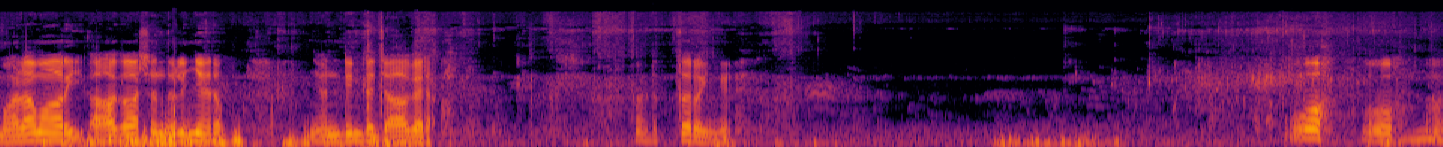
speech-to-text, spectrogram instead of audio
മഴ മാറി ആകാശം തെളിഞ്ഞേരം ഞണ്ടിന്റെ ചാകര. അടുത്ത റിങ് ഓ ഓ. ഓ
